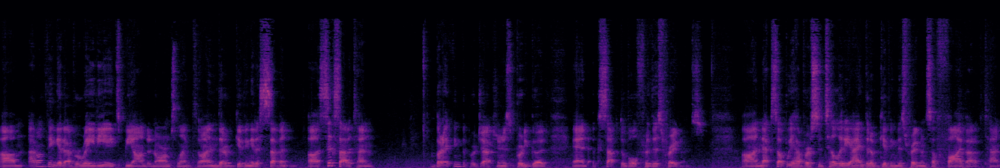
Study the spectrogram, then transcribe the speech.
Um, I don't think it ever radiates beyond an arm's length, so I ended up giving it a seven, uh, six out of ten. But I think the projection is pretty good and acceptable for this fragrance. Uh, next up, we have versatility. I ended up giving this fragrance a 5 out of 10.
